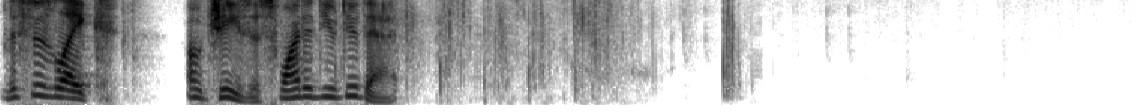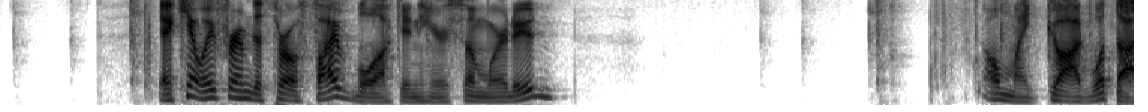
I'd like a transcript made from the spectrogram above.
This is like, oh Jesus, why did you do that? I can't wait for him to throw a five block in here somewhere, dude. Oh my god, what the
